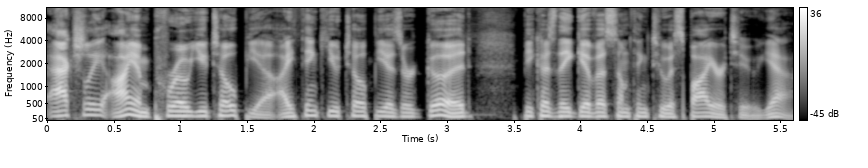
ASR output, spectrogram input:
actually. I am pro utopia. I think utopias are good because they give us something to aspire to. Yeah.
